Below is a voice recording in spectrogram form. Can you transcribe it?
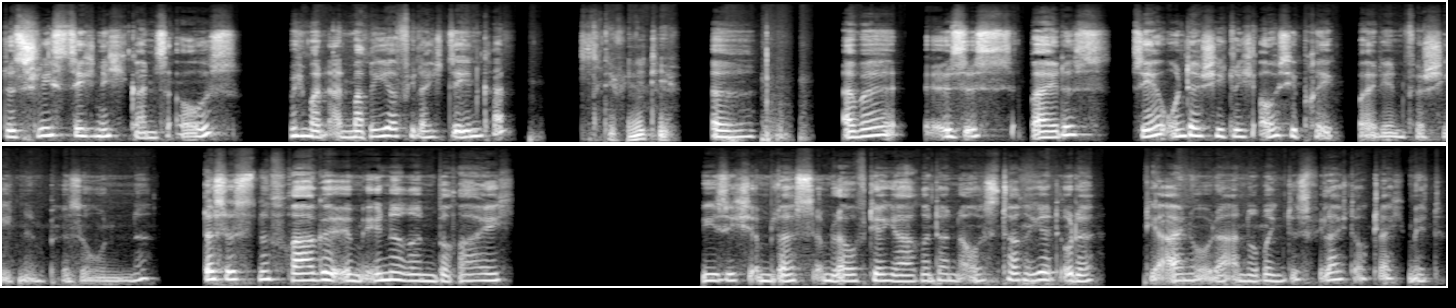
Das schließt sich nicht ganz aus, wie man an Maria vielleicht sehen kann. definitiv. Äh, aber es ist beides sehr unterschiedlich ausgeprägt bei den verschiedenen Personen. Ne? Das ist eine Frage im inneren Bereich, wie sich im, das im Lauf der Jahre dann austariert oder die eine oder andere bringt es vielleicht auch gleich mit.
